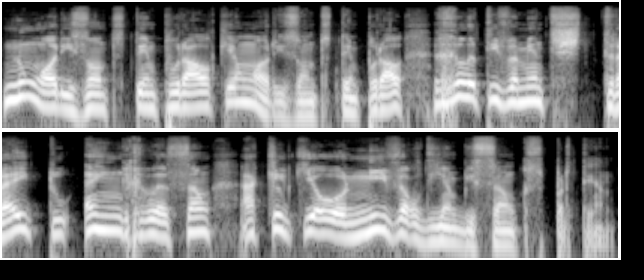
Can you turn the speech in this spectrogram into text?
num horizonte temporal que é um horizonte temporal relativamente estreito em relação àquilo que é o nível de ambição que se pretende.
